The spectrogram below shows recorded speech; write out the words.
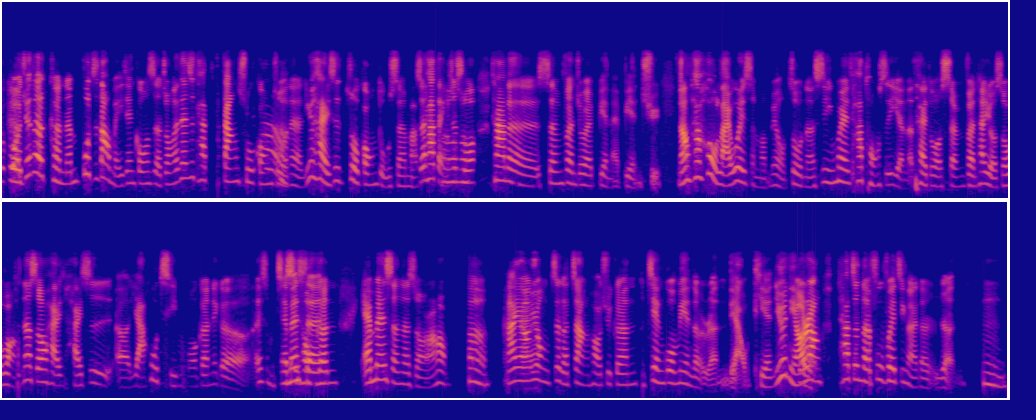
我觉得可能不知道每一间公司的状态。但是他当初工作那个，因为他也是做工读生嘛，所以他等于是说他的身份就会变来变去。然后他后来为什么没有做呢？是因为他同时演了太多的身份，他有时候忘。那时候还还是呃雅虎奇摩跟那个哎什么 MSN 跟 MSN 的时候，然后嗯，他要用这个账号去跟见过面的人聊天，因为你要让他真的付费进来的人。嗯，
